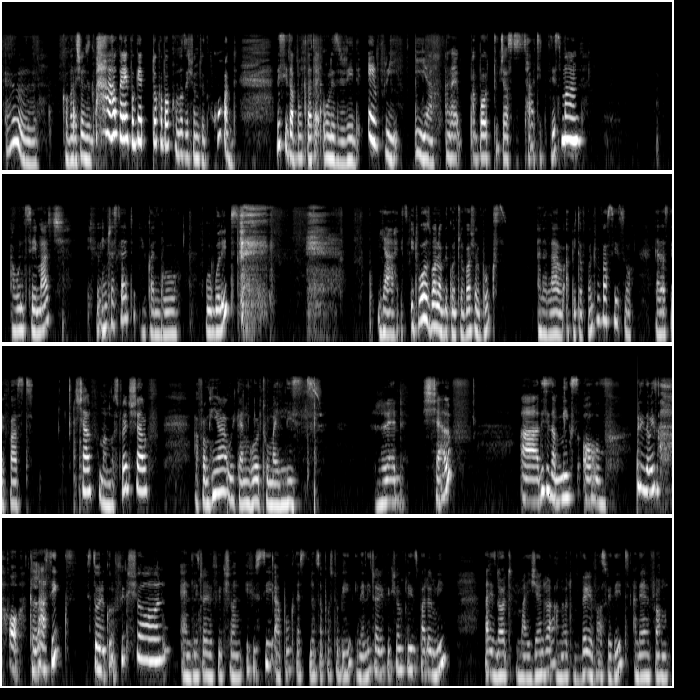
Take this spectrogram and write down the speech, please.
Oh conversations with ah, how can I forget talk about conversations with God? This is a book that I always read every year, and I'm about to just start it this month. I won't say much. If you're interested, you can go Google it. yeah, it, it was one of the controversial books, and I love a bit of controversy. So, yeah, that's the first shelf, my most read shelf. Uh, from here, we can go to my list. Red shelf. Uh, this is a mix of what is a mix? Oh, classics, historical fiction, and literary fiction. If you see a book that's not supposed to be in a literary fiction, please pardon me. that is not my genre. I'm not very fast with it. And then from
